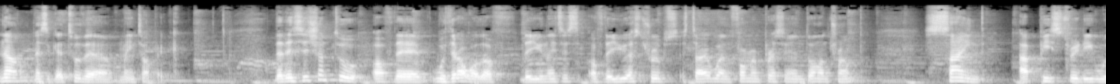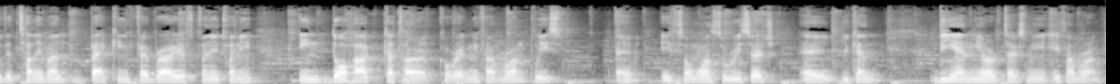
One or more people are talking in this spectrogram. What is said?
Now, let's get to the main topic. The decision to of the withdrawal of the United of the U.S. troops started when former President Donald Trump signed a peace treaty with the Taliban back in February of 2020 in Doha, Qatar. Correct me if I'm wrong, please. Uh, if someone wants to research, uh, you can DM me or text me if I'm wrong.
